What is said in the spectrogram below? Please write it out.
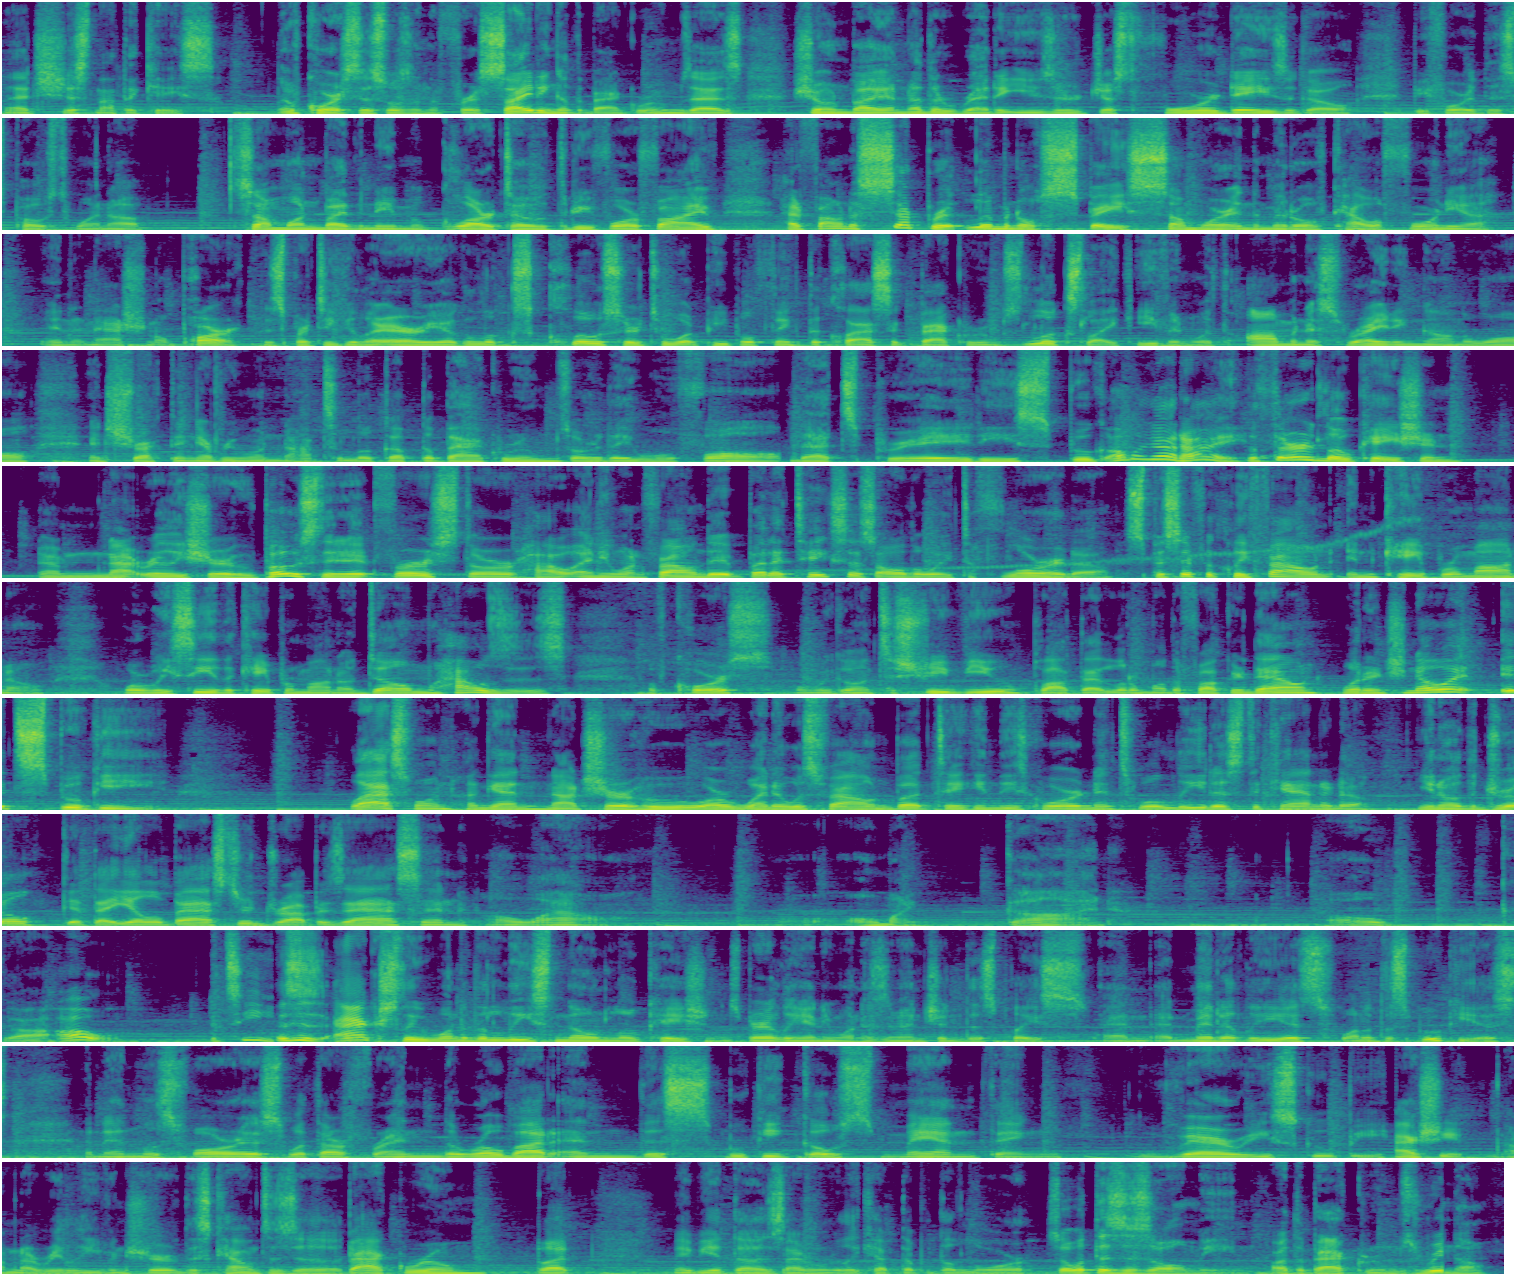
that's just not the case. Of course, this wasn't the first sighting of the backrooms, as shown by another Reddit user just four days ago before this post went up. Someone by the name of Glarto345 had found a separate liminal space somewhere in the middle of California in a national park. This particular area looks closer to what people think the classic backrooms looks like, even with ominous writing on the wall instructing everyone not to look up the backrooms or they will fall. That's pretty spook. Oh my god, hi! The third location I'm not really sure who posted it first or how anyone found it, but it takes us all the way to Florida, specifically found in Cape Romano, where we see the Cape Romano Dome houses. Of course, when we go into Street View, plot that little motherfucker down, wouldn't you know it, it's spooky. Last one, again, not sure who or when it was found, but taking these coordinates will lead us to Canada. You know the drill, get that yellow bastard, drop his ass, and oh wow. Oh my god. Oh god. Oh, it's he. This is actually one of the least known locations. Barely anyone has mentioned this place, and admittedly, it's one of the spookiest. An endless forest with our friend the robot and this spooky ghost man thing. Very scoopy. Actually, I'm not really even sure if this counts as a back room, but maybe it does. I haven't really kept up with the lore. So what does this all mean? Are the back rooms real? No.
